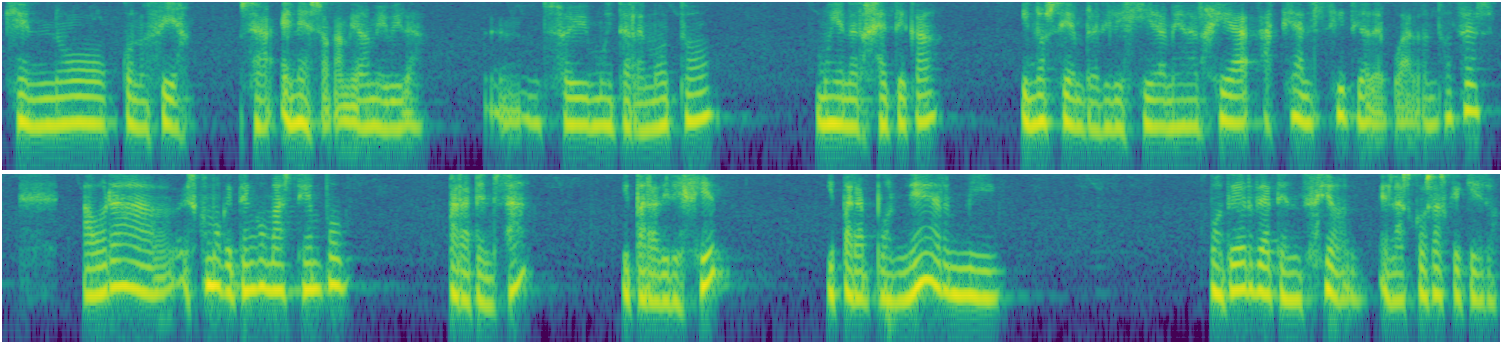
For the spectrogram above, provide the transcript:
que no conocía. O sea, en eso ha cambiado mi vida soy muy terremoto, muy energética y no siempre dirigía mi energía hacia el sitio adecuado. Entonces, ahora es como que tengo más tiempo para pensar y para dirigir y para poner mi poder de atención en las cosas que quiero.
